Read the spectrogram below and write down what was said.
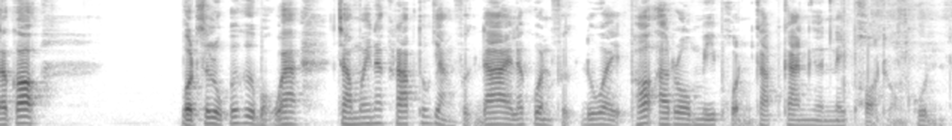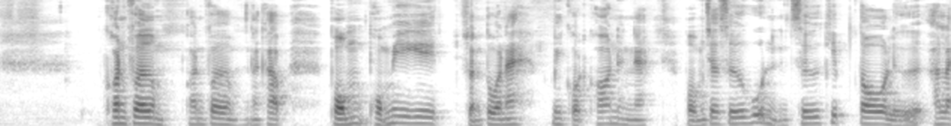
แล้วก็บทสรุปก็คือบอกว่าจำไว้นะครับทุกอย่างฝึกได้และควรฝึกด้วย เพราะอารมณ์มีผลกับการเงินในพอร์ตของคุณคอนเฟิร์มคอนเฟิร์มนะครับผมผมมีส่วนตัวนะ มีกฎข้อหนึ่งนะ ผมจะซื้อหุ้นซื้อคริปโต หรืออะไร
